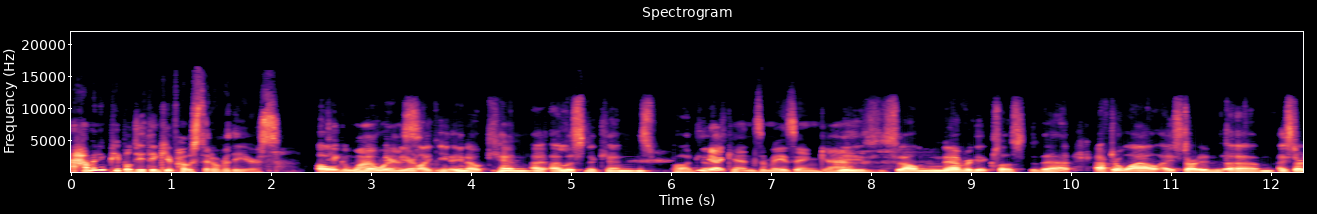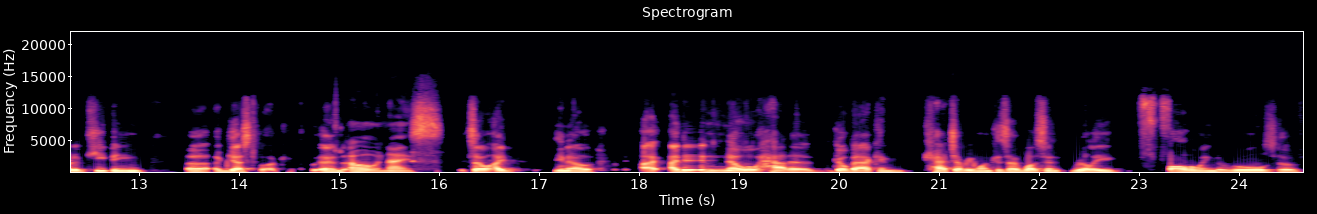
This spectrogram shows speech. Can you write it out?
how many people do you think you've hosted over the years? Oh, nowhere guess. near. Like you know, Ken. I, I, listen to Ken's podcast. Yeah, Ken's amazing. Yeah. Jesus, I'll never get close to that. After a while, I started. Um, I started keeping uh, a guest book, and oh, nice. So I, you know, I, I didn't know how to go back and catch everyone because I wasn't really following the rules of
